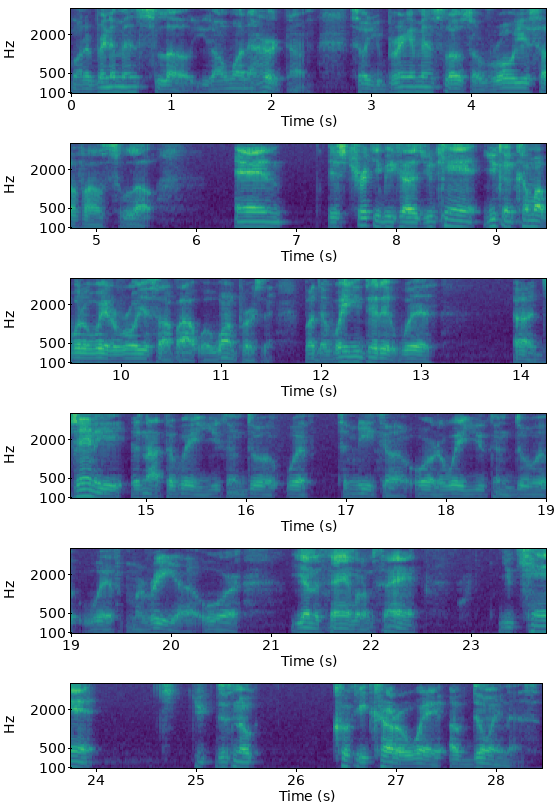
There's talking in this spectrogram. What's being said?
You want to bring them in slow. You don't want to hurt them. So you bring them in slow. So roll yourself out slow. And it's tricky because you can't you can come up with a way to roll yourself out with one person, but the way you did it with uh, Jenny is not the way you can do it with Tamika or the way you can do it with Maria or you understand what I'm saying? You can't. You, there's no cookie cutter way of doing this.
